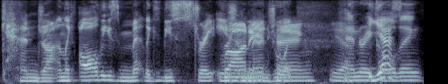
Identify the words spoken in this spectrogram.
Ken Jeong and like all these men, like these straight Asian Ronnie men who like yeah. Henry Yes. Golding.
